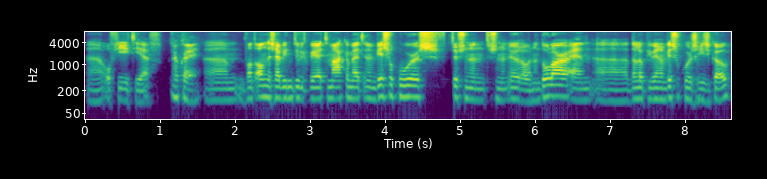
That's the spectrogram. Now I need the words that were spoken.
Uh, of die ETF. Oké. Okay. Um, want anders heb je natuurlijk weer te maken met een wisselkoers tussen een, tussen een euro en een dollar. En uh, dan loop je weer een wisselkoersrisico.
